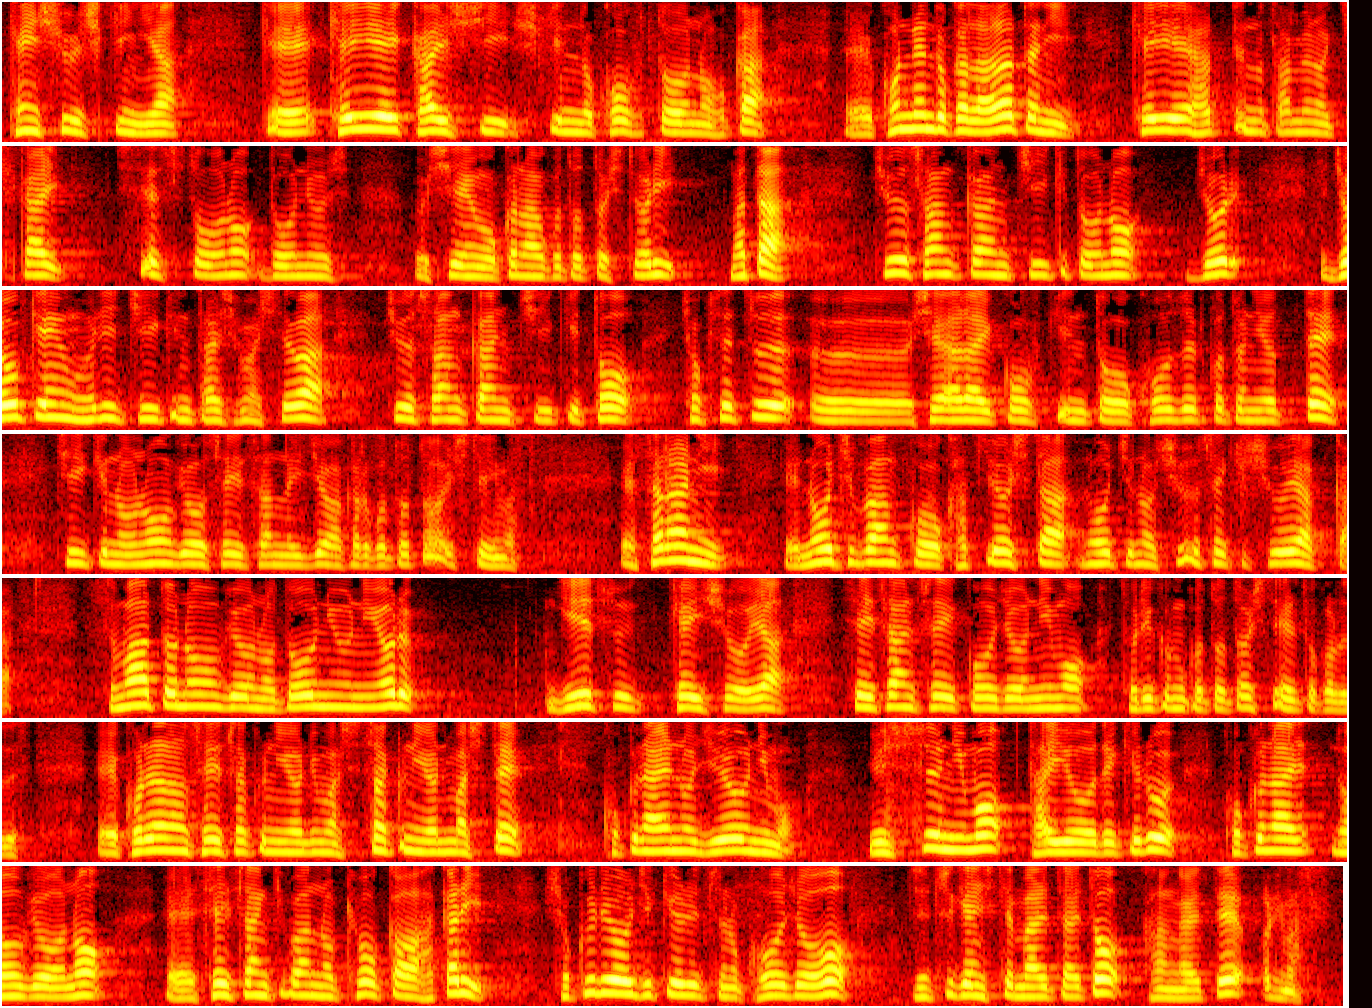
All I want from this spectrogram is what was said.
研修資金や経営開始資金の交付等のほか、今年度から新たに経営発展のための機械、施設等の導入支援を行うこととしており、また、中山間地域等の条件不利地域に対しましては、中山間地域と直接支払い交付金等を講ずることによって、地域の農業生産の維持を図ることとしています。さらに、農地バンクを活用した農地の集積集約化、スマート農業の導入による技術継承や生産性向上にも取り組むこととしているところです。これらの政策によりまし、施策によりまして、国内の需要にも輸出にも対応できる国内農業の生産基盤の強化を図り、食料自給率の向上を実現してまいりたいと考えております。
